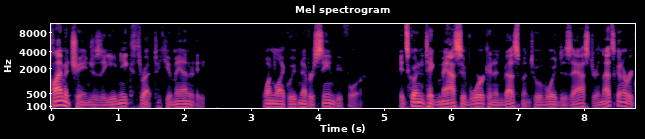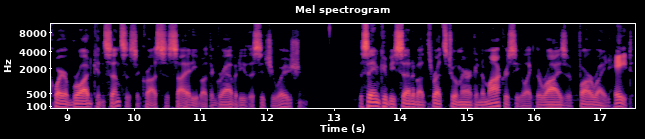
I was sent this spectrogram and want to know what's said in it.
Climate change is a unique threat to humanity, one like we've never seen before. It's going to take massive work and investment to avoid disaster, and that's going to require broad consensus across society about the gravity of the situation. The same could be said about threats to American democracy, like the rise of far right hate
